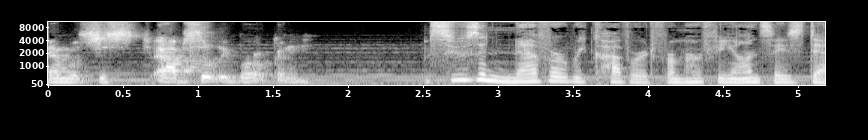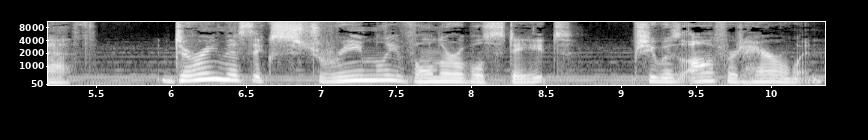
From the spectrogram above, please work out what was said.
and was just absolutely broken. Susan never recovered from her fiance's death. During this extremely vulnerable state, she was offered heroin.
